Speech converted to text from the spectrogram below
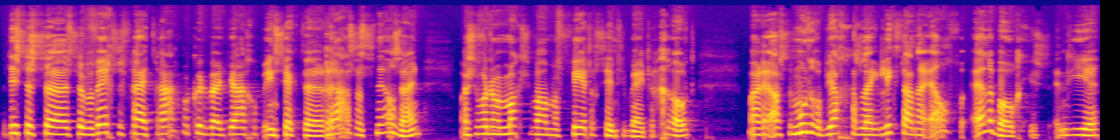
Het is dus, ze bewegen zich vrij traag, maar kunnen bij het jagen op insecten razendsnel zijn. Maar ze worden maximaal maar 40 centimeter groot. Maar als de moeder op jacht gaat, lijkt ligt staan naar elf elleboogjes. En die,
